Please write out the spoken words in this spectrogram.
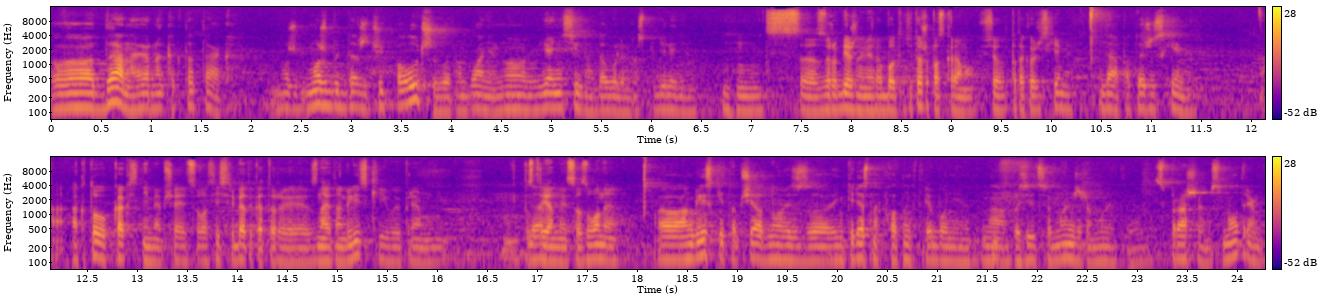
Э, да, наверное, как-то так. Может, может быть, даже чуть получше в этом плане, но я не сильно доволен распределением. Угу. С зарубежными работаете тоже по скраму? Все по такой же схеме? Да, по той же схеме. А, а кто, как с ними общается? У вас есть ребята, которые знают английский, вы прям постоянные да. созвоны? А, английский это вообще одно из э, интересных входных требований на позицию менеджера. Мы это спрашиваем, смотрим.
